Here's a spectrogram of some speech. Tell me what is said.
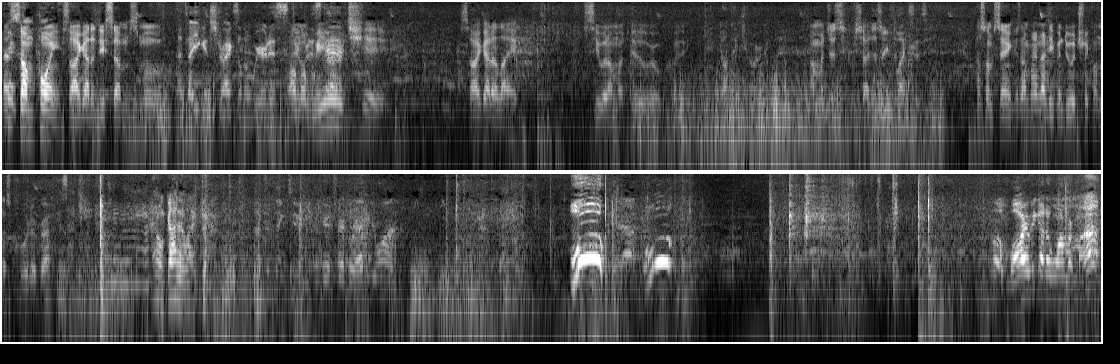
at some point. So I gotta do something smooth That's how you get strikes on the weirdest, on the weird stuff. shit. So I gotta like see what I'm gonna do real quick. Don't think too hard. I'm gonna just, should I just Reflexes. That's what I'm saying. Cause I might not even do a trick on this quarter, bro. Cause I can't. I don't got it like that. That's the thing too. You can do a trick wherever you want. Ooh! Yeah. Ooh! Little bar, we gotta warm them up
